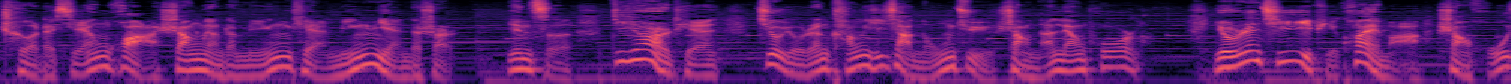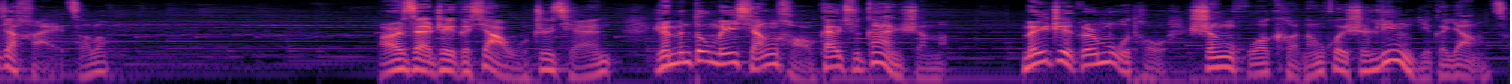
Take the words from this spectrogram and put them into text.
扯着闲话，商量着明天、明年的事儿。因此，第二天就有人扛一架农具上南梁坡了，有人骑一匹快马上胡家海子了。而在这个下午之前，人们都没想好该去干什么。没这根木头，生活可能会是另一个样子。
